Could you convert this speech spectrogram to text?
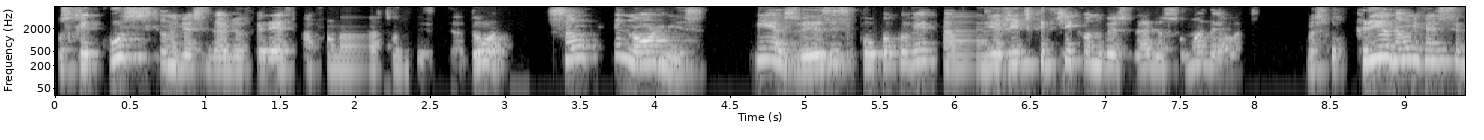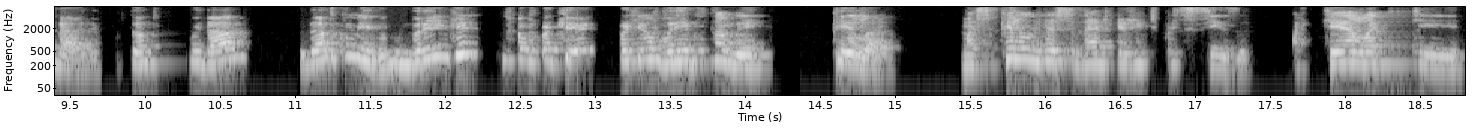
os recursos que a universidade oferece para a formação do pesquisador são enormes. E às vezes pouco aproveitada. E a gente critica a universidade, eu sou uma delas, mas sou cria da universidade. Portanto, cuidado, cuidado comigo, não brinque, porque, porque eu brinco também pela, mas pela universidade que a gente precisa, aquela que,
